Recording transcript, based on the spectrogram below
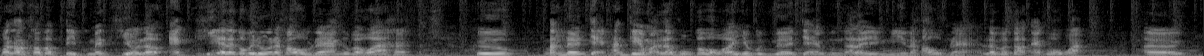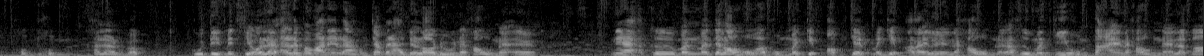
มาหลอดเขาแบบติดเม็ดเขียวแล้วแอคเคียแล้วก็ไม่รู้นะครับผมนะคือแบบว่า คือ มันเดินแจกทั้งเกมอะแล้วผมก็บอกว่าเฮ้ยมึงเดินแจกมึงอะไรอย่างนี้นะครับผมเนะแล้วมันก็แอคบอกว่าเออผมผมเขาเรียกว่าแบบกูติดเม็ดเขียวแล้วอะไรประมาณนี้แหละผมจำไม่ได้เดี๋ยวรอดูนะครับผมเนะเออเนี่ยคือมันมันจะร้องผมว่าผมไม่เก็บออบเจกต์ไม่เก็บอะไรเลยนะครับผมนะก็คือเมื่อกี้ผมตายนะครับผมนะแล้วก็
